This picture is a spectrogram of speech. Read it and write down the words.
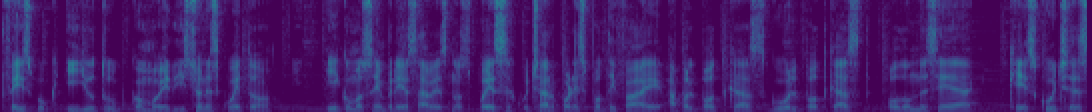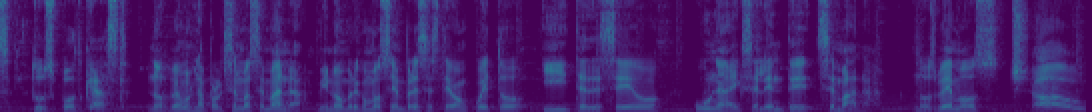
Facebook y YouTube como Ediciones Cueto. Y como siempre ya sabes, nos puedes escuchar por Spotify, Apple Podcast, Google Podcast o donde sea que escuches tus podcasts. Nos vemos la próxima semana. Mi nombre como siempre es Esteban Cueto y te deseo una excelente semana. Nos vemos. Chao.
